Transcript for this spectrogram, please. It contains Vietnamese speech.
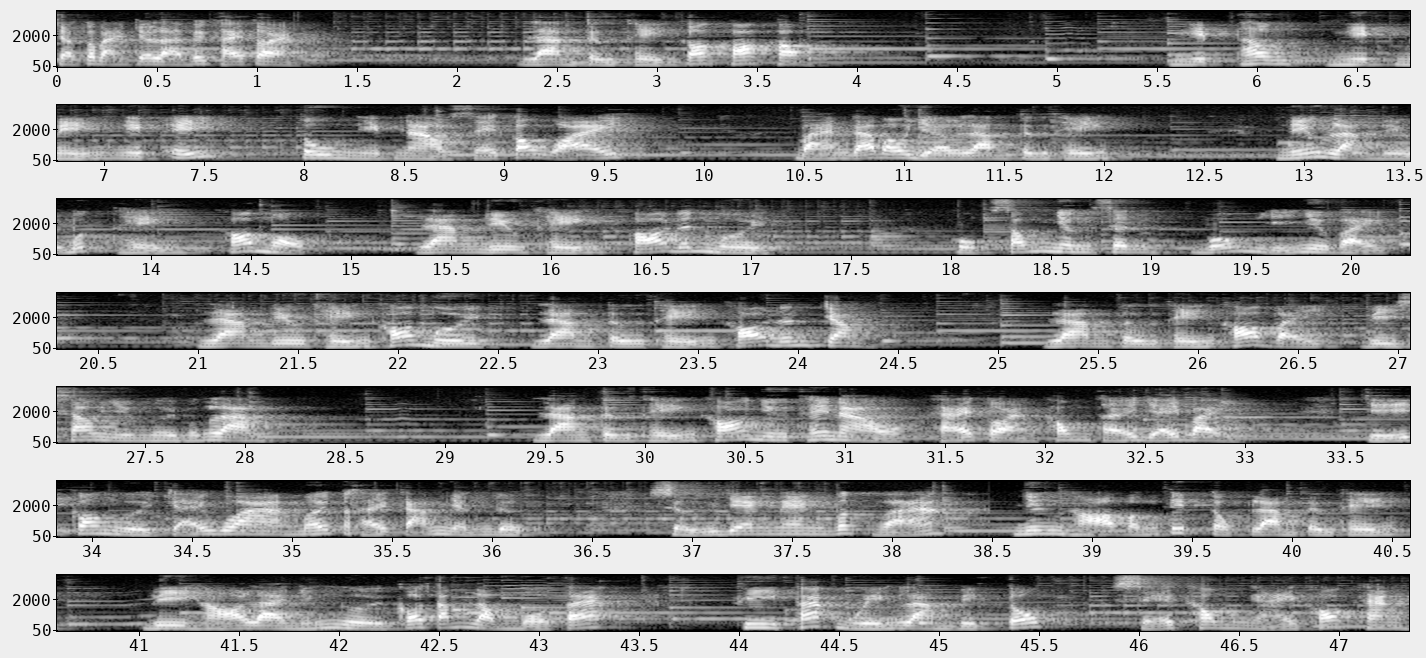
Chào các bạn trở lại với Khải Toàn. Làm từ thiện có khó không? Nghiệp thân, nghiệp miệng, nghiệp ý Tu nghiệp nào sẽ có quả ấy? Bạn đã bao giờ làm từ thiện? Nếu làm điều bất thiện khó một Làm điều thiện khó đến 10 Cuộc sống nhân sinh vốn dĩ như vậy. Làm điều thiện khó 10 Làm từ thiện khó đến trăm. Làm từ thiện khó vậy Vì sao nhiều người vẫn làm? Làm từ thiện khó như thế nào Khải Toàn không thể giải bày. Chỉ có người trải qua mới có thể cảm nhận được. Sự gian nan vất vả, nhưng họ vẫn tiếp tục làm từ thiện, vì họ là những người có tấm lòng Bồ Tát. Khi phát nguyện làm việc tốt, sẽ không ngại khó khăn.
